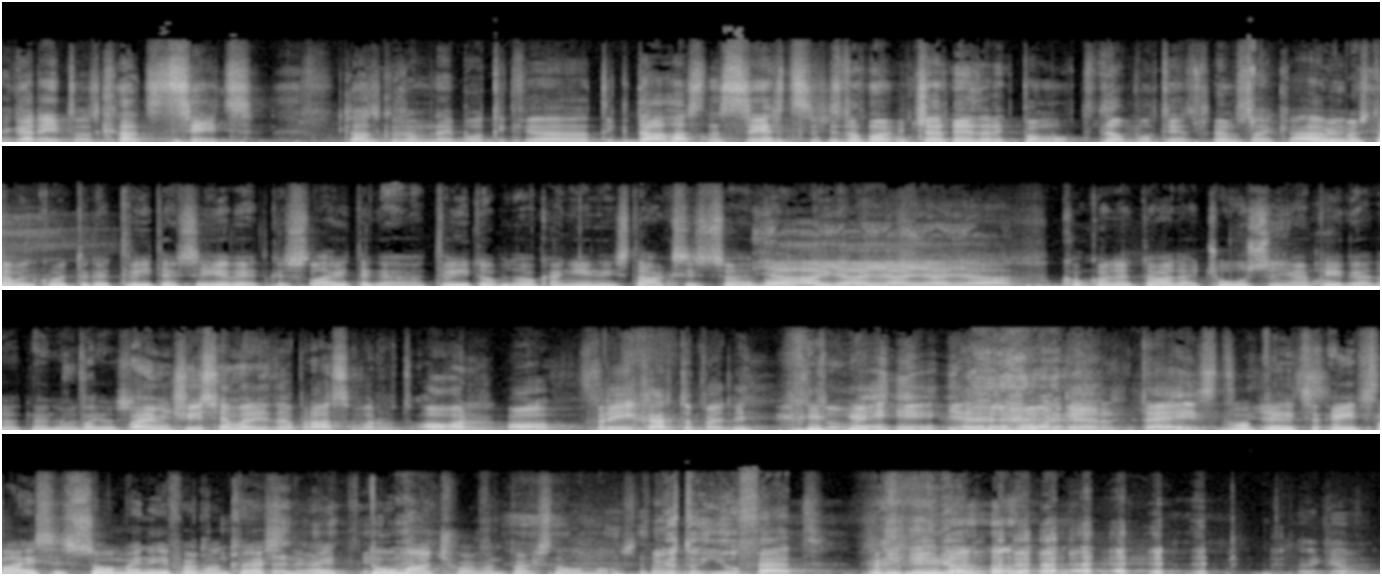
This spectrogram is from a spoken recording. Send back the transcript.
ja gadītos kāds cits. Kāds, kuram nebūtu tik, ā, tik dāsnas sirds, es domāju, viņš arī, arī pamuti dabūt, iespējams, vai kā. Vai mēs tādu, ko tagad tvītē sieviete, kas laika tvīto par to, ka viņa ienīst taksists vai Jā, jā, jā, jā, jā. kaut kādai tādai čūsiņai piegādāt nedodies. Vai viņš visiem arī tā prasa? Varbūt, o, var, o free kartupeļi. Tu mīli, yes, burger, taste. Oh, yes. pizza, eight slices, so many for one person. Eight too much for one person almost. Tā. You, too- you fat.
